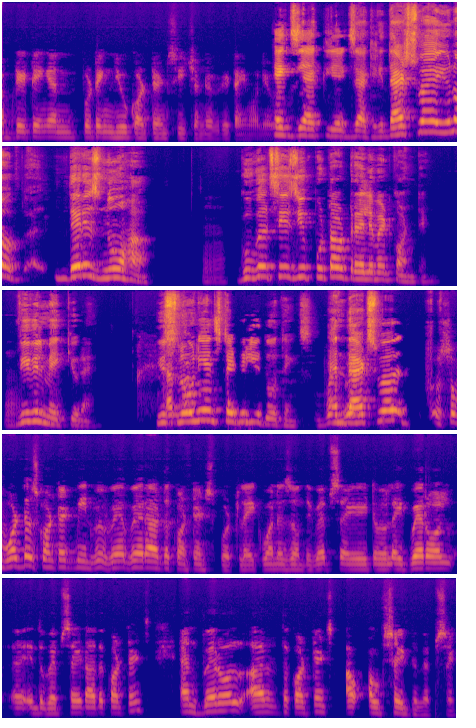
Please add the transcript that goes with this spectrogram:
updating and putting new contents each and every time on your website. Exactly, exactly. That's why you know there is no harm. Mhm. Google says you put out relevant content. Hmm. we will make you rank you And slowly and steadily do things Wh- and wh- that's where so what does content mean? Where, where where are the contents put? Like one is on the website, or like where all uh, in the website are the contents, and where all are the contents outside the website?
